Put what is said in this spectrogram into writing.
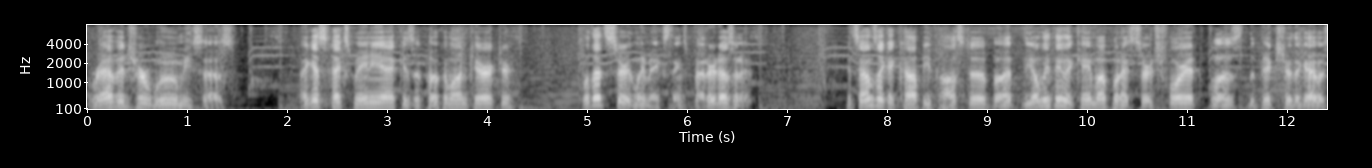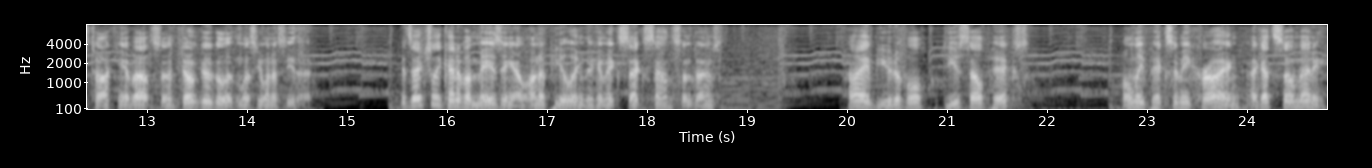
Ravage her womb, he says. I guess Hex Maniac is a Pokemon character? Well, that certainly makes things better, doesn't it? It sounds like a copy pasta, but the only thing that came up when I searched for it was the picture the guy was talking about, so don't Google it unless you want to see that. It's actually kind of amazing how unappealing they can make sex sounds sometimes. Hi, beautiful. Do you sell pics? Only pics of me crying. I got so many.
